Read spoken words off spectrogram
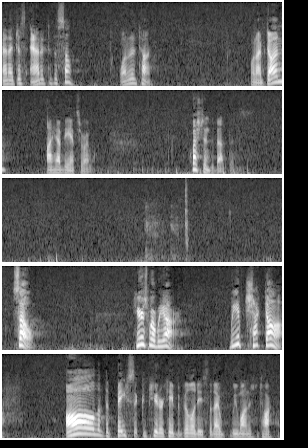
and I just add it to the sum one at a time. When I'm done, I have the answer I want. Questions about this? So, here's where we are. We have checked off all of the basic computer capabilities that I, we wanted to talk about.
